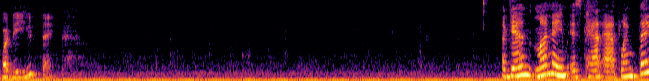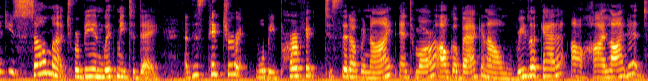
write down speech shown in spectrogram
What do you think? Again, my name is Pat Appling. Thank you so much for being with me today. Now this picture will be perfect to sit overnight and tomorrow I'll go back and I'll relook at it. I'll highlight it.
